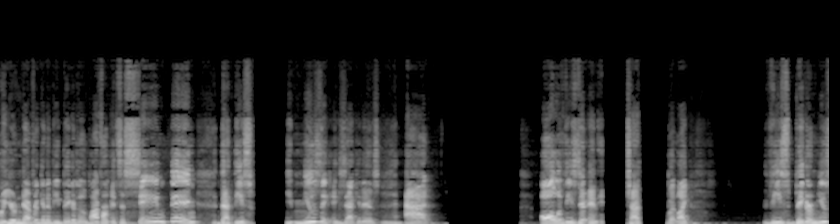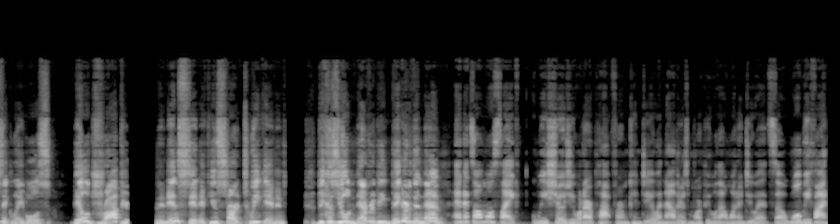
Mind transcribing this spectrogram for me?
but you're never going to be bigger than the platform. It's the same thing that these music executives mm-hmm. at all of these and chat, but like these bigger music labels, they'll drop you in an instant if you start tweaking and because you'll never be bigger than them. And it's almost like we showed you what our platform can do and now there's more people that want to do it so we'll be fine.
